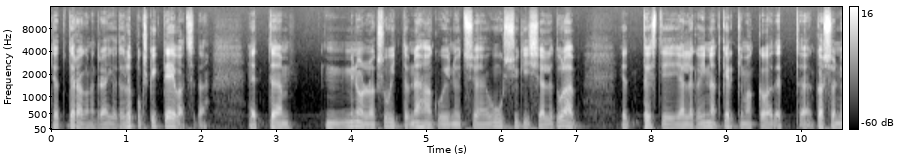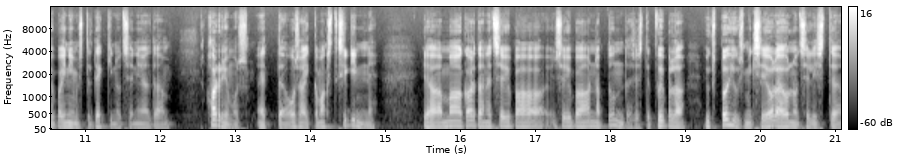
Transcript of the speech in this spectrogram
teatud erakonnad räägivad, aga lõpuks kõik teevad seda. et äh, minul oleks huvitav näha, kui nüüd see uus sügis jälle tuleb ja tõesti jälle ka hinnad kerkima hakkavad, et kas on juba inimestel tekkinud see nii-öelda harjumus, et osa ikka makstakse kinni. ja ma kardan, et see juba, see juba annab tunda, sest et võib-olla üks põhjus, miks ei ole olnud sellist äh,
